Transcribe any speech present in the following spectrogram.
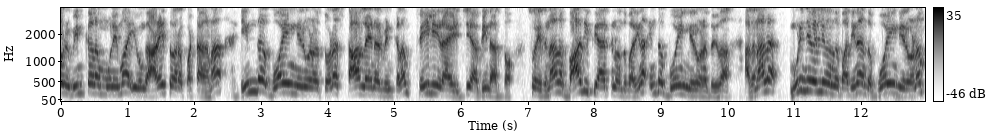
ஒரு விண்கலம் மூலியமா இவங்க அழைத்து வரப்பட்டாங்கன்னா இந்த போயிங் நிறுவனத்தோட ஸ்டார் லைனர் விண்கலம் ஃபெயிலியர் ஆயிடுச்சு அப்படின்னு அர்த்தம். ஸோ இதனால பாதிப்பு யாருக்குன்னு வந்து பார்த்தீங்கன்னா இந்த போயிங் நிறுவனத்துக்கு தான். அதனால முடிஞ்ச வரையிலும் வந்து பார்த்தீங்கன்னா அந்த போயிங் நிறுவனம்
